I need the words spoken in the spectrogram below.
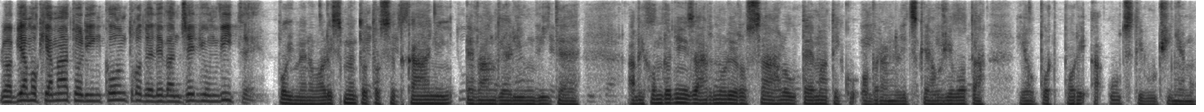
Lo abbiamo chiamato l'incontro dell'Evangelium Vitae, Pojmenovali jsme toto setkání Evangelium Vitae, abychom do něj zahrnuli rozsáhlou tématiku obrany lidského života, jeho podpory a úcty vůči němu.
